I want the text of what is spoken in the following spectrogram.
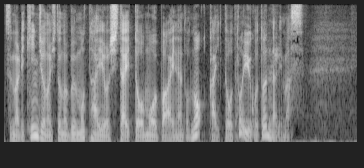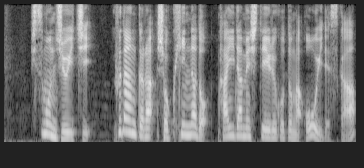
つまり近所の人の分も対応したいと思う場合などの回答ということになります。質問11。普段から食品など買いだめしていることが多いですか？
